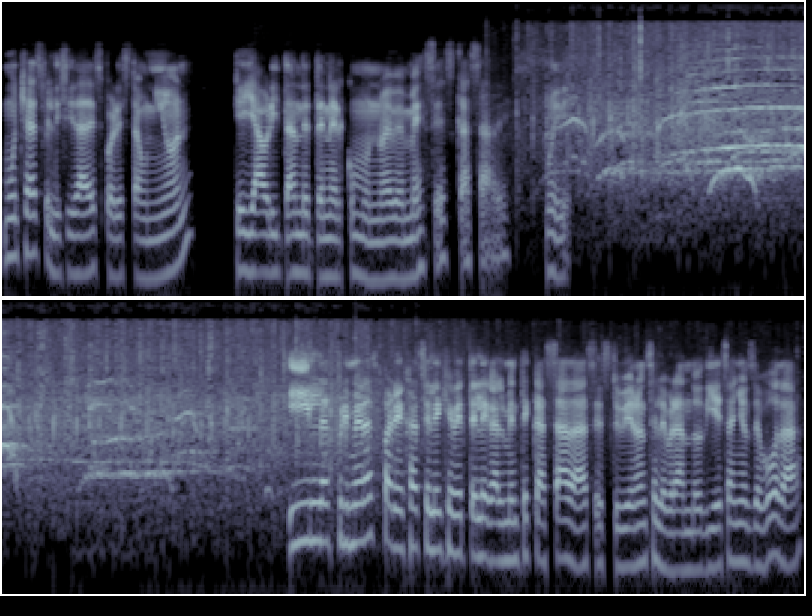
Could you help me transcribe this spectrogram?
Muchas felicidades por esta unión, que ya ahorita han de tener como nueve meses casados. Muy bien. Y las primeras parejas LGBT legalmente casadas estuvieron celebrando 10 años de boda,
